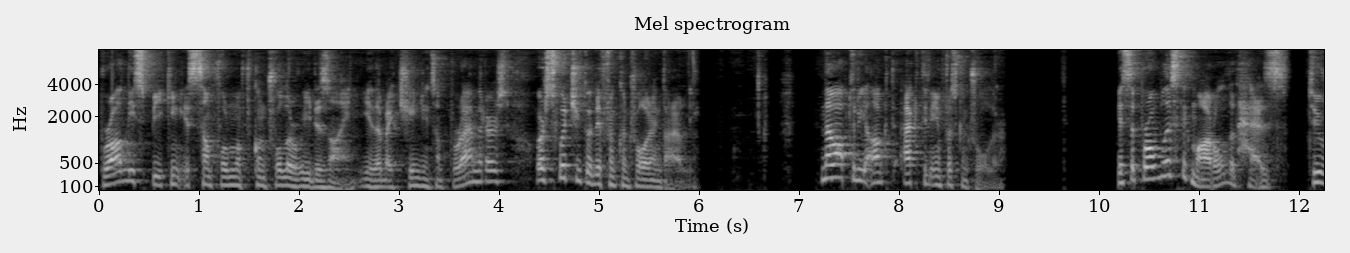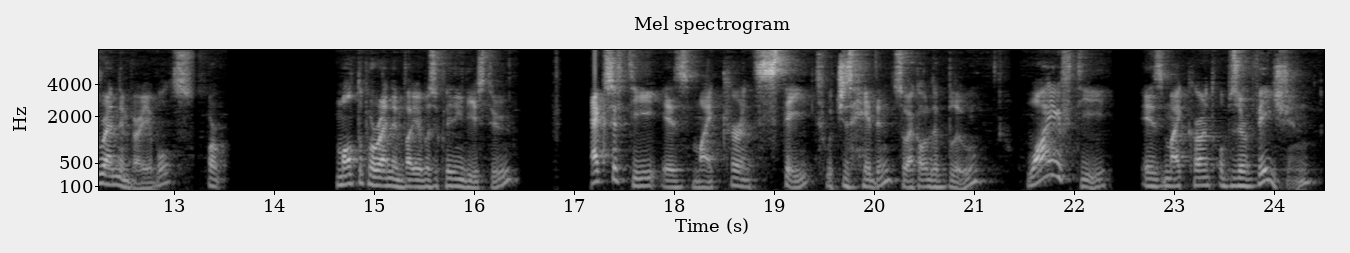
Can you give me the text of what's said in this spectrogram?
broadly speaking is some form of controller redesign, either by changing some parameters or switching to a different controller entirely. Now up to the active inference controller. It's a probabilistic model that has two random variables, or multiple random variables including these two. x of t is my current state, which is hidden, so I call it blue. y of t is my current observation,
